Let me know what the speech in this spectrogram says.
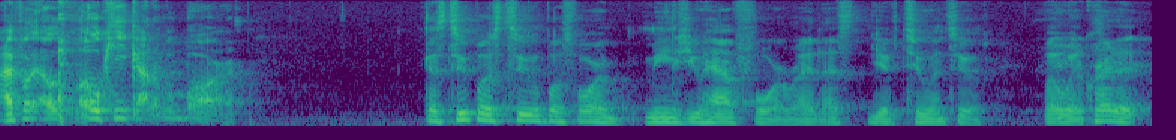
I feel like I was low key kind of a bar. Because 2 plus 2 plus 4 means you have 4, right? That's You have 2 and 2. But with credit,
